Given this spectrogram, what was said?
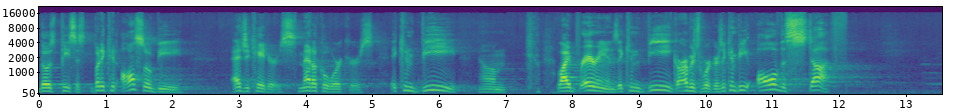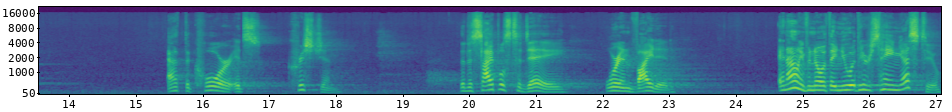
those pieces. But it could also be educators, medical workers. It can be um, librarians. It can be garbage workers. It can be all the stuff. At the core, it's Christian. The disciples today were invited, and I don't even know if they knew what they were saying yes to,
